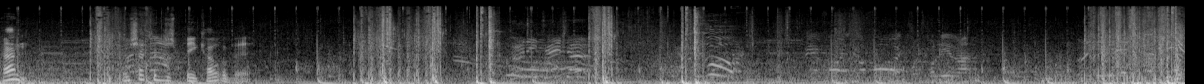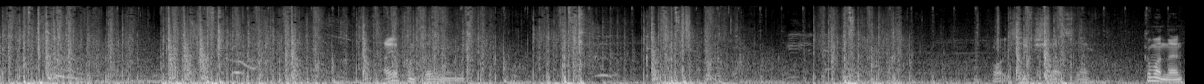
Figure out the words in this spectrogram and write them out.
Can't. Wish I could just peek out a bit. I and killing me. Forty-six shots left. Come on then.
